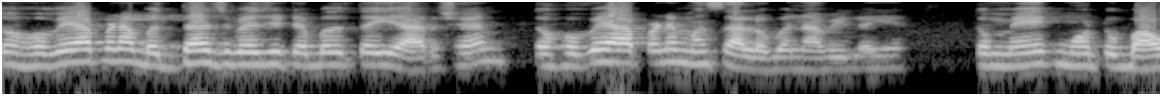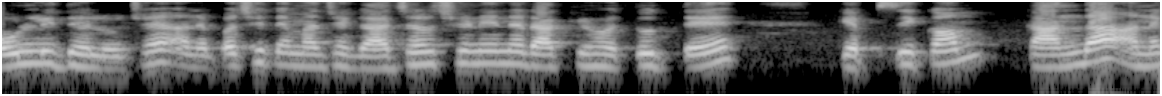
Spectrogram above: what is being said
તો હવે આપણા બધા જ વેજીટેબલ તૈયાર છે. તો હવે આપણે મસાલો બનાવી લઈએ. તો મેં એક મોટું બાઉલ લીધેલું છે અને પછી તેમાં જે ગાજર છીણીને રાખ્યું હતું તે કેપ્સિકમ, કાંદા અને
